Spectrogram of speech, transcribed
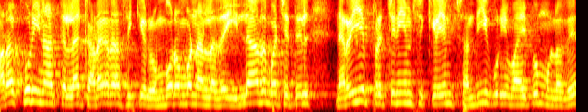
வரக்கூடிய நாட்களில் கடகராசிக்கு ரொம்ப ரொம்ப நல்லது. இல்லாத பட்சத்தில் நிறைய பிரச்சனையும் சிக்கலையும் சந்திக்கக்கூடிய வாய்ப்பும் உள்ளது.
